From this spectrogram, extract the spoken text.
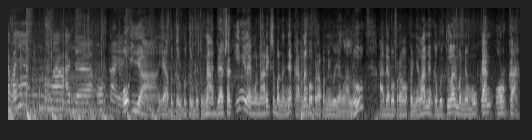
Katanya pernah ada orka ya? Oh iya, ya betul betul betul. Nah, dashboard ini yang menarik sebenarnya karena beberapa minggu yang lalu ada beberapa penyelam yang kebetulan menemukan orka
